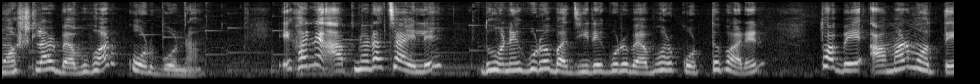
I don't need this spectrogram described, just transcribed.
মশলার ব্যবহার করব না। এখানে আপনারা চাইলে ধনে গুঁড়ো বা জিরে গুঁড়ো ব্যবহার করতে পারেন, তবে আমার মতে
